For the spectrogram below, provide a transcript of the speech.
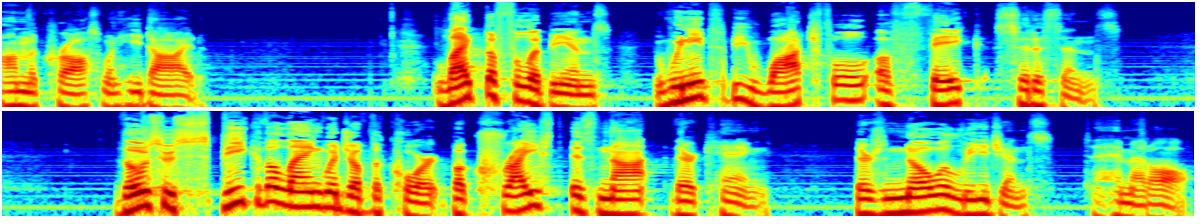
on the cross when he died. Like the Philippians, we need to be watchful of fake citizens. Those who speak the language of the court, but Christ is not their king. There's no allegiance to him at all.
